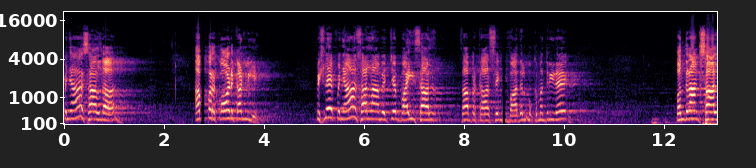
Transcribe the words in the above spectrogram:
50 ਸਾਲ ਦਾ ਆਪਾਂ ਰਿਕਾਰਡ ਕੱਢ ਲਈਏ। ਪਿਛਲੇ 50 ਸਾਲਾਂ ਵਿੱਚ 22 ਸਾਲ ਦਾ ਪ੍ਰਕਾਸ਼ ਸਿੰਘ ਬਾਦਲ ਮੁੱਖ ਮੰਤਰੀ ਰਹੇ। 15 ਸਾਲ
